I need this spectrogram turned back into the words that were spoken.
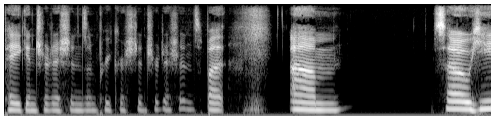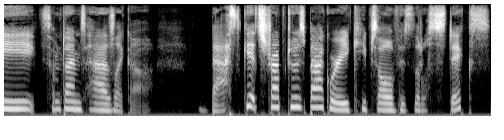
pagan traditions and pre-Christian traditions but um so he sometimes has like a basket strapped to his back where he keeps all of his little sticks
